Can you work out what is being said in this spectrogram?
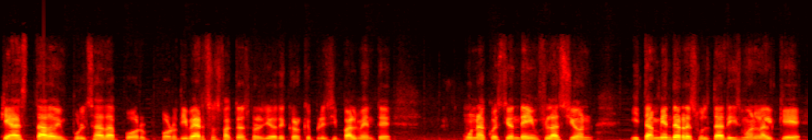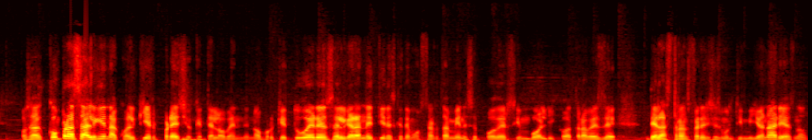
que ha estado impulsada por, por diversos factores, pero yo creo que principalmente una cuestión de inflación y también de resultadismo en el que, o sea, compras a alguien a cualquier precio que te lo vende, ¿no? Porque tú eres el grande y tienes que demostrar también ese poder simbólico a través de, de las transferencias multimillonarias, ¿no?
